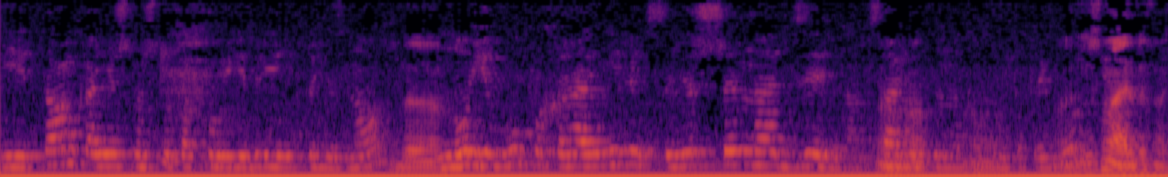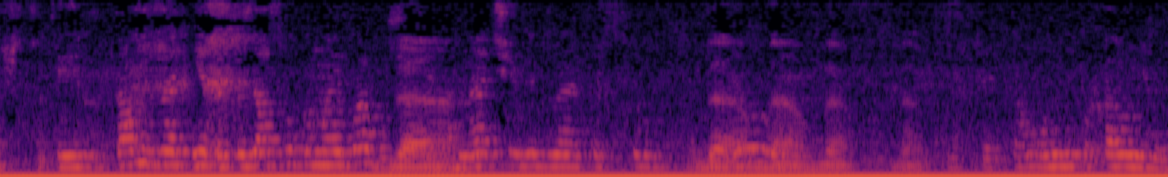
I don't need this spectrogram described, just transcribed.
И там, конечно, что такое еврей, никто не знал. Да. Но его похоронили совершенно отдельно, абсолютно на каком-то пригорке. Знали, значит. И там, знаете, нет, это заслуга моей бабушки. Да. Она, очевидно, это все Да, да, да, да. Там он не похоронен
